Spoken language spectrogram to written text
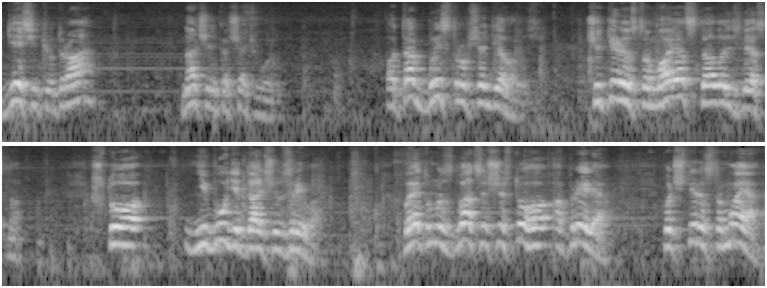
в 10 утра начали качать воду. Вот так быстро все делалось. 14 мая стало известно, что не будет дальше взрыва. Поэтому с 26 апреля по 14 мая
